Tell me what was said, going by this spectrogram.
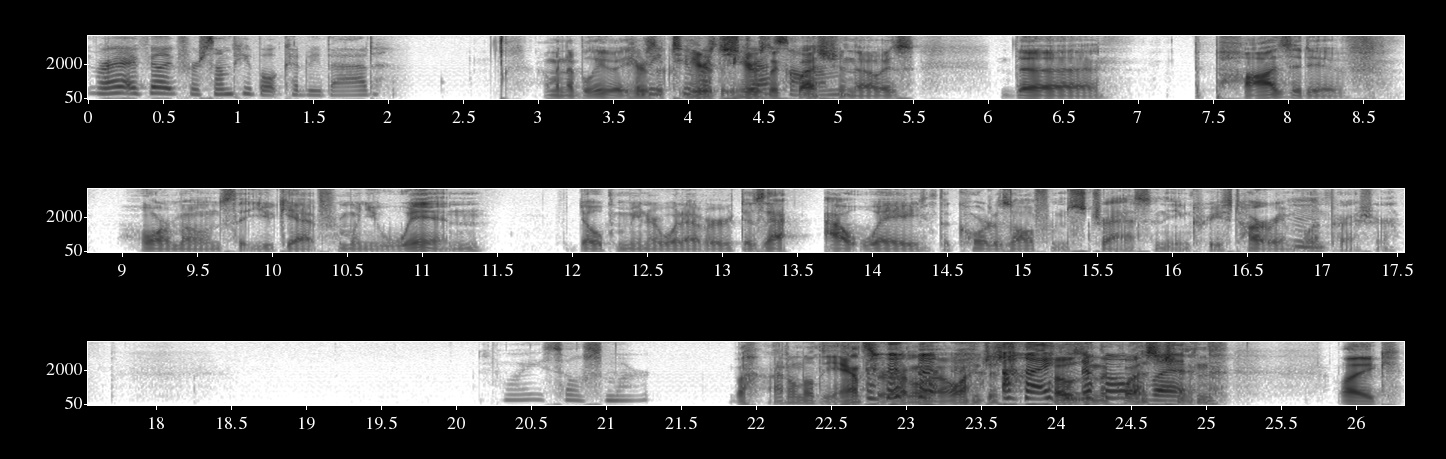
Right? I feel like for some people it could be bad. I mean, I believe it. Here's the here's the, here's the question though: is the the positive hormones that you get from when you win, dopamine or whatever, does that outweigh the cortisol from stress and the increased heart rate and Hmm. blood pressure? Why are you so smart? I don't know the answer. I don't know. I'm just posing the know, but- question. like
